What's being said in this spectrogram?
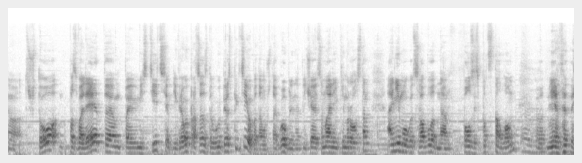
вот, что позволяет э, поместить игровой процесс в другую перспективу, потому что гоблины отличаются маленьким ростом, они могут свободно ползать под столом. Мгм. Вот, мне этот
